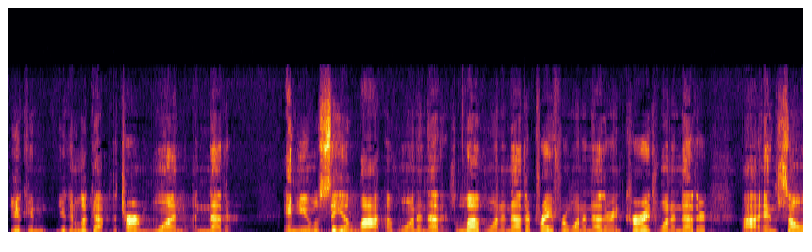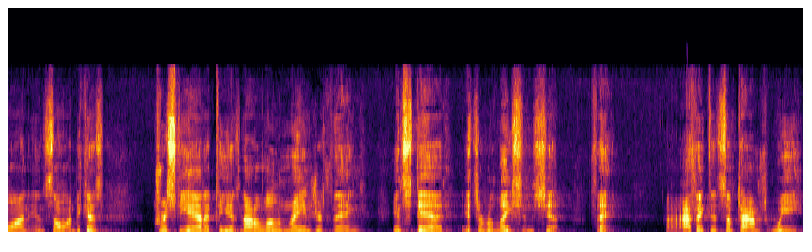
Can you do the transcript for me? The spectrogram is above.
you can, you can look up the term one another. And you will see a lot of one another's. Love one another, pray for one another, encourage one another, uh, and so on and so on. Because Christianity is not a Lone Ranger thing, instead, it's a relationship thing. I think that sometimes we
